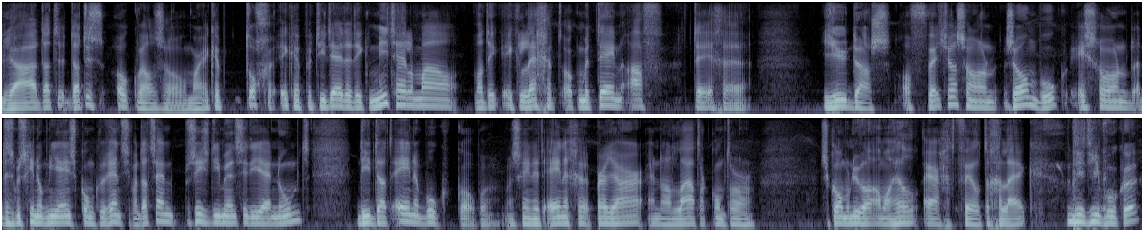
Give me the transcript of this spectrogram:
Ja, dat, dat is ook wel zo. Maar ik heb toch ik heb het idee dat ik niet helemaal. Want ik, ik leg het ook meteen af tegen Judas. Of weet je wel, zo'n boek is gewoon. Dat is misschien ook niet eens concurrentie. Maar dat zijn precies die mensen die jij noemt. die dat ene boek kopen. Misschien het enige per jaar. En dan later komt er. Ze komen nu wel allemaal heel erg veel tegelijk, die, die boeken.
